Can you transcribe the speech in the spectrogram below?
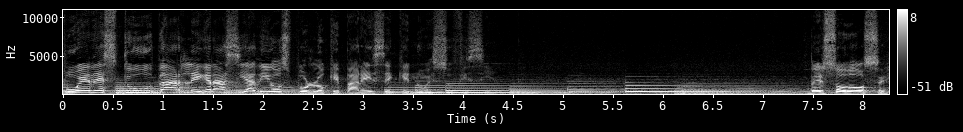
¿Puedes tú darle gracias a Dios por lo que parece que no es suficiente? Verso 12.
